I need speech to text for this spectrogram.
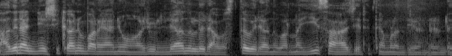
അതിനന്വേഷിക്കാനും പറയാനും ആരുമില്ല എന്നുള്ളൊരു അവസ്ഥ വരിക എന്ന് പറഞ്ഞാൽ ഈ സാഹചര്യത്തെ നമ്മൾ എന്ത് ചെയ്യേണ്ടതുണ്ട്?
